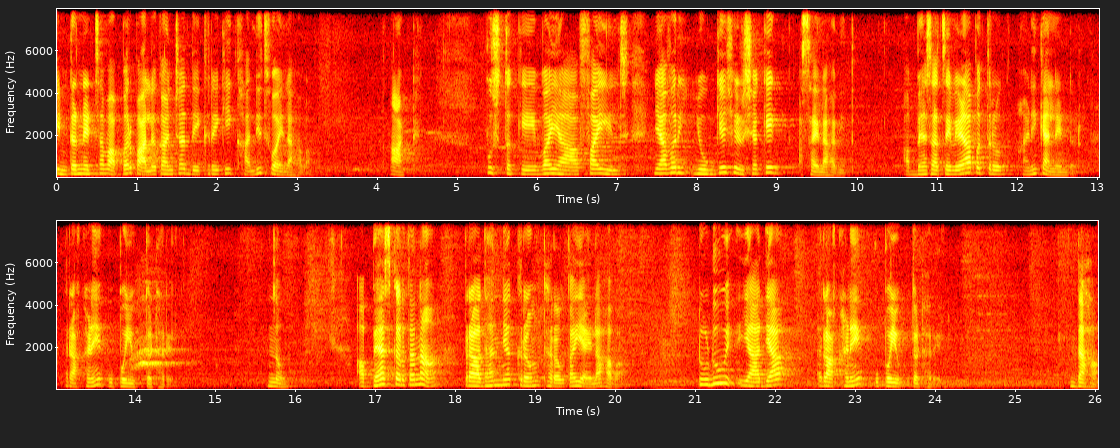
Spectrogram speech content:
इंटरनेटचा वापर पालकांच्या देखरेखीखालीच व्हायला हवा. आठ. पुस्तके वया फाईल्स यावर योग्य शीर्षके असायला हवीत. अभ्यासाचे वेळापत्रक आणि कॅलेंडर राखणे उपयुक्त ठरेल. नऊ. अभ्यास करताना प्राधान्यक्रम ठरवता यायला हवा. टू डू याद्या राखणे उपयुक्त ठरेल. दहा.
